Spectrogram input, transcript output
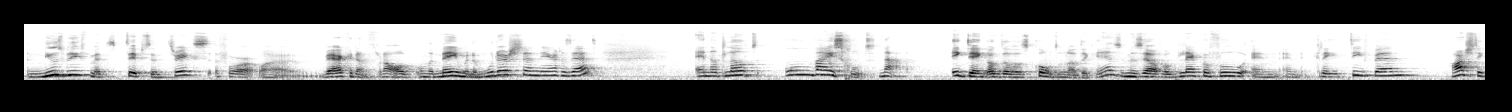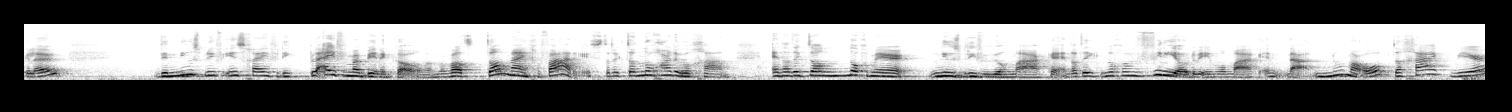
een nieuwsbrief met tips en tricks voor uh, werkende, vooral ook ondernemende moeders uh, neergezet. En dat loopt onwijs goed. Nou, ik denk ook dat dat komt omdat ik hè, mezelf ook lekker voel en, en creatief ben. Hartstikke leuk de nieuwsbrief inschrijven, die blijven maar binnenkomen. Maar wat dan mijn gevaar is, dat ik dan nog harder wil gaan. En dat ik dan nog meer nieuwsbrieven wil maken. En dat ik nog een video erin wil maken. En nou, noem maar op. Dan ga ik weer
